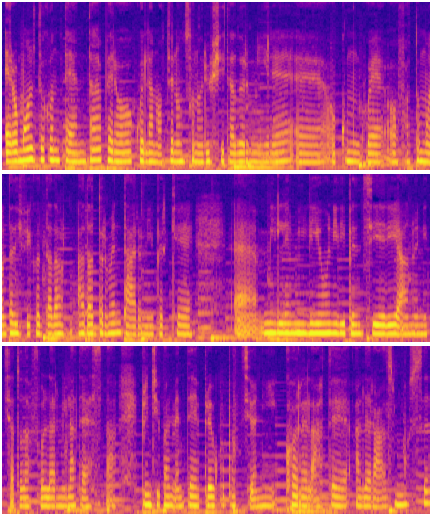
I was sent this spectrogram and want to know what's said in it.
Ero molto contenta, però quella notte non sono riuscita a dormire, eh, o comunque ho fatto molta difficoltà ad addormentarmi perché eh, mille milioni di pensieri hanno iniziato ad affollarmi la testa, principalmente preoccupazioni correlate all'Erasmus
